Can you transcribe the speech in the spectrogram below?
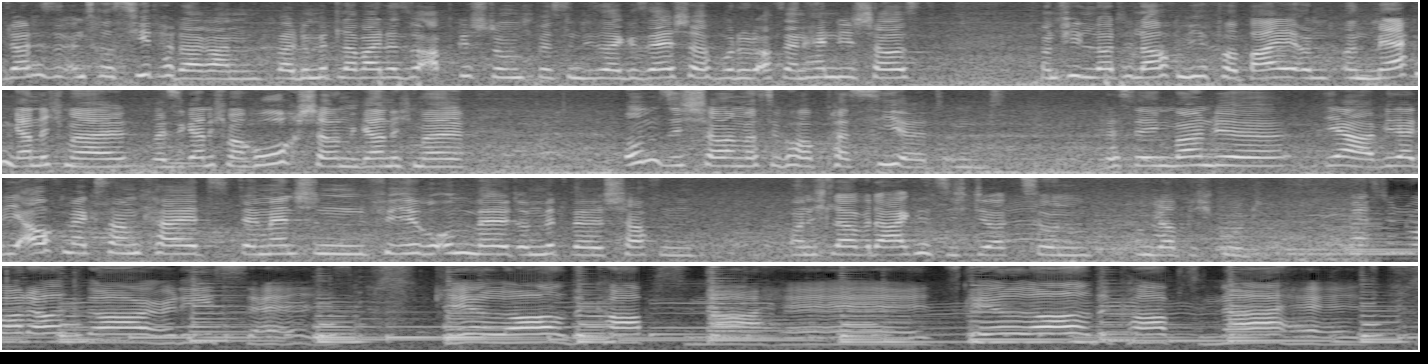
die Leute sind interessierter daran, weil du mittlerweile so abgestumpft bist in dieser Gesellschaft, wo du auf dein Handy schaust und viele Leute laufen hier vorbei und, und merken gar nicht mal, weil sie gar nicht mal hochschauen und gar nicht mal um sich schauen, was überhaupt passiert. Und deswegen wollen wir ja, wieder die Aufmerksamkeit der Menschen für ihre Umwelt und Mitwelt schaffen. Und ich glaube, da eignet sich die Aktion unglaublich gut. What authority says. Kill all the cops in our heads. Kill all the cops in our heads.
